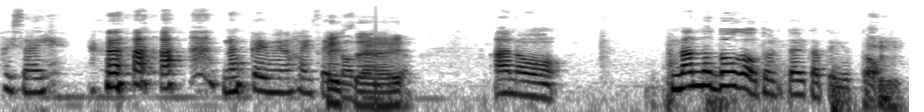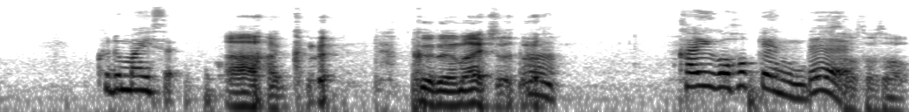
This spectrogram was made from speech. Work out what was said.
はいさい。何回目のはいさいか分かんないけど。あの、何の動画を撮りたいかというとう、ん車椅子。ああ、車椅子。うん。介護保険でそう、そうそ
